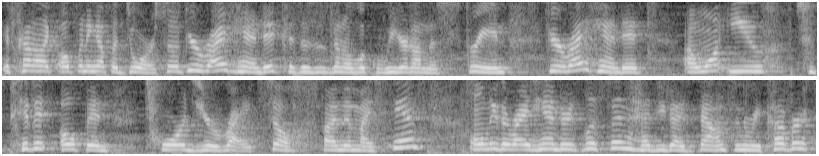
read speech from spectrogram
is kind of like opening up a door. So if you're right-handed, because this is gonna look weird on the screen, if you're right-handed, I want you to pivot open towards your right. So if I'm in my stance, only the right-handers listen as you guys bounce and recover.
